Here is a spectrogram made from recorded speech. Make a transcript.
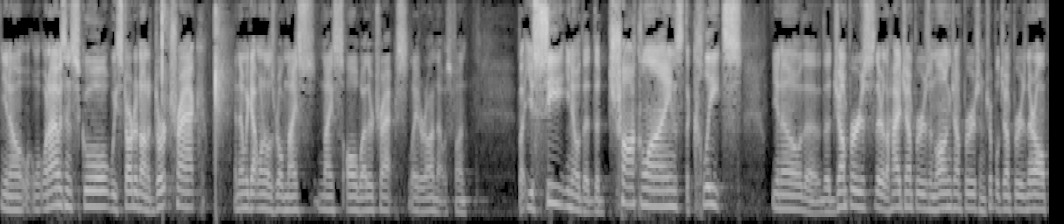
you know, when I was in school, we started on a dirt track, and then we got one of those real nice, nice all-weather tracks later on. That was fun. But you see, you know, the the chalk lines, the cleats, you know, the the jumpers. They're the high jumpers and long jumpers and triple jumpers, and they're all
